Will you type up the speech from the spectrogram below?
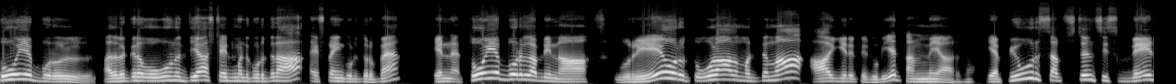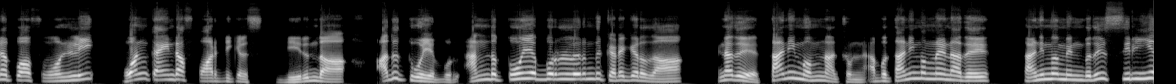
தூய பொருள் அதுல இருக்கிற ஒவ்வொன்றுத்தியா ஸ்டேட்மெண்ட் கொடுத்து நான் எக்ஸ்பிளைன் கொடுத்துருப்பேன். என்ன? தூய பொருள் அப்படின்னா ஒரே ஒரு தோளால் மட்டும்தான் ஆகியிருக்கக்கூடிய தன்மையா இருக்கும். A pure substance is made up of only one kind of particles இருந்தா அது தூய பொருள் அந்த தூய பொருள்ல இருந்து கிடைக்கிறது தான் என்னது? தனிமம் நான் சொன்னேன். அப்போ தனிமம்னா என்னது? தனிமம் என்பது சிறிய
